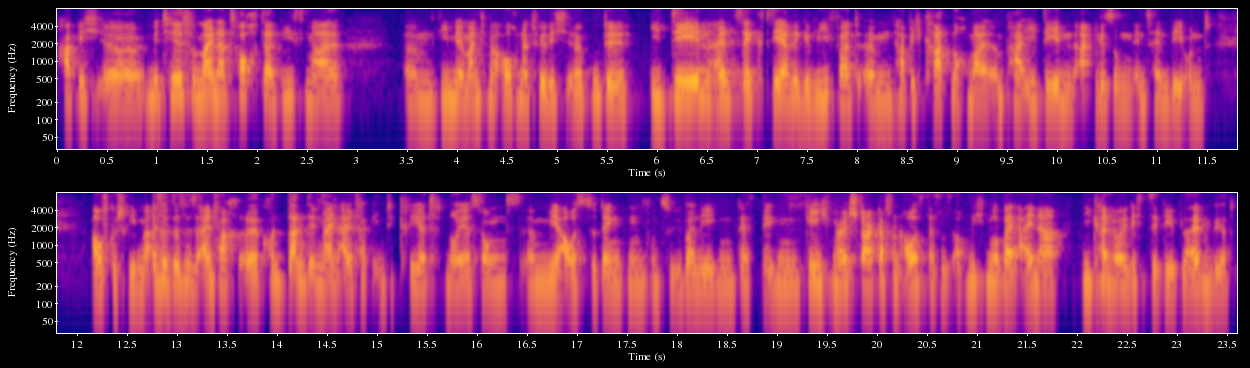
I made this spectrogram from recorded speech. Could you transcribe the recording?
habe ich äh, mit Hilfe meiner Tochter diesmal, ähm, die mir manchmal auch natürlich äh, gute Ideen als Sechsjährige liefert, ähm, habe ich gerade noch mal ein paar Ideen eingesungen ins Handy und aufgeschrieben. Also das ist einfach äh, konstant in meinen Alltag integriert, neue Songs äh, mir auszudenken und zu überlegen. Deswegen gehe ich mal stark davon aus, dass es auch nicht nur bei einer Nika Neulich CD bleiben wird.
